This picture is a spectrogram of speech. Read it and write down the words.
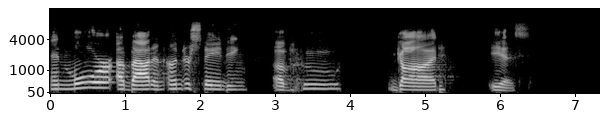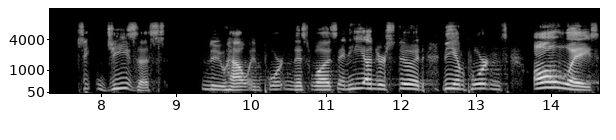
and more about an understanding of who God is. See, Jesus knew how important this was, and he understood the importance always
